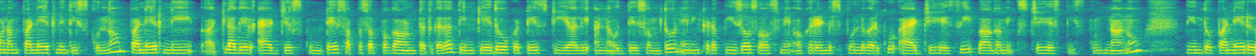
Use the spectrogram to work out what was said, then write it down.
మనం పన్నీర్ని తీసుకుందాం. పన్నీర్ని అట్లాగే యాడ్ చేసుకుంటే సప్పసప్పగా ఉంటుంది కదా దీనికి ఏదో ఒక టేస్ట్ ఇవ్వాలి అన్న ఉద్దేశంతో నేను ఇక్కడ పిజ్జా సాస్ని ఒక రెండు స్పూన్ల వరకు యాడ్ చేసేసి బాగా మిక్స్ చేసేసి తీసుకుంటున్నాను. దీంతో పన్నీర్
